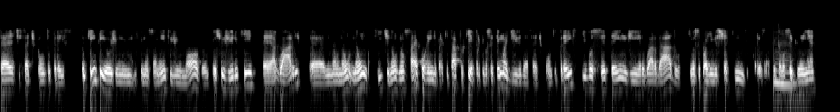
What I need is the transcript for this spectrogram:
7, 7,3. Então, quem tem hoje um financiamento de um imóvel, eu sugiro que é, aguarde, é, não, não, não quite, não, não saia correndo para quitar. Por quê? Porque você tem uma dívida a 7,3 e você tem um dinheiro guardado que você pode investir a 15, por exemplo. Então, uhum. você ganha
